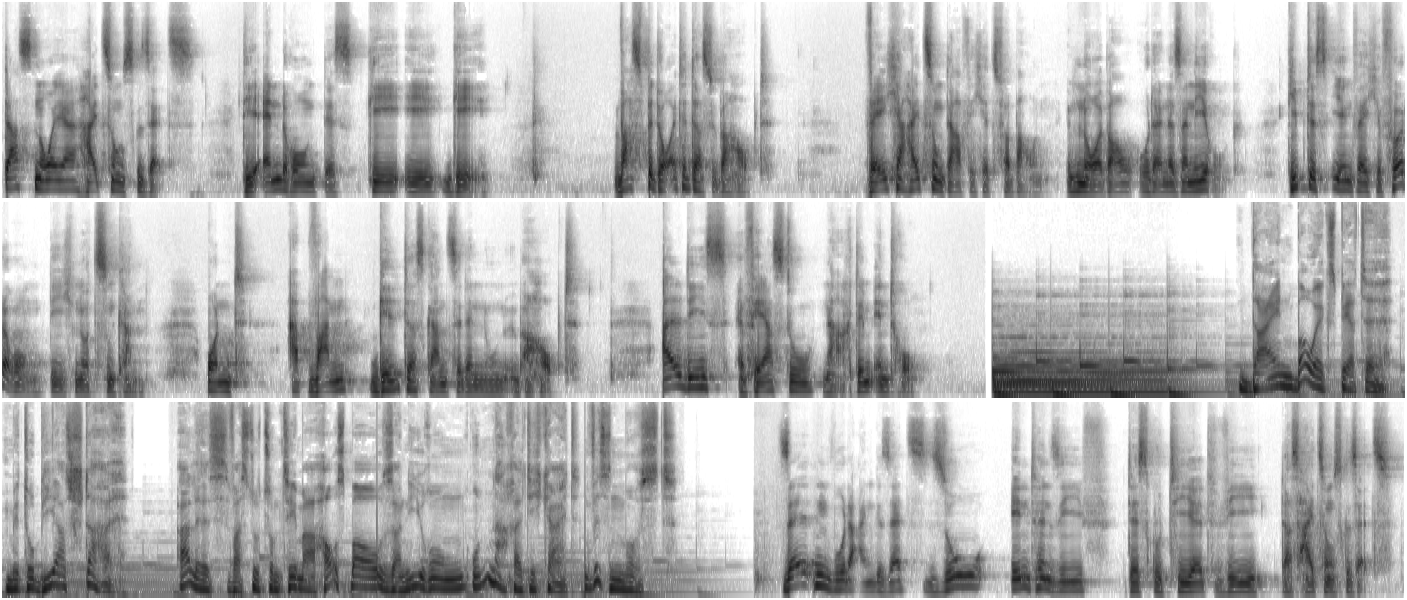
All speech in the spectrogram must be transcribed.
Das neue Heizungsgesetz, die Änderung des GEG. Was bedeutet das überhaupt? Welche Heizung darf ich jetzt verbauen? Im Neubau oder in der Sanierung? Gibt es irgendwelche Förderungen, die ich nutzen kann? Und ab wann gilt das Ganze denn nun überhaupt? All dies erfährst du nach dem Intro. Dein Bauexperte mit Tobias Stahl. Alles, was du zum Thema Hausbau, Sanierung und Nachhaltigkeit wissen musst. Selten wurde ein Gesetz so intensiv diskutiert wie das Heizungsgesetz.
